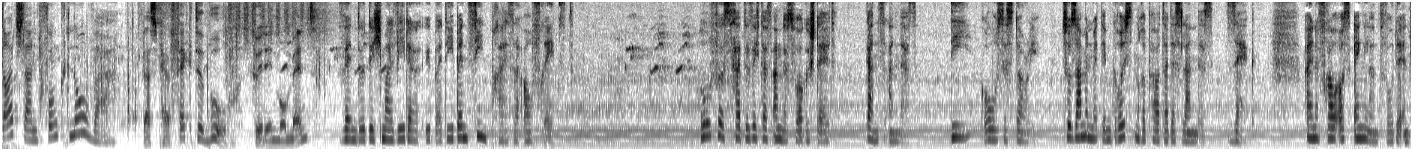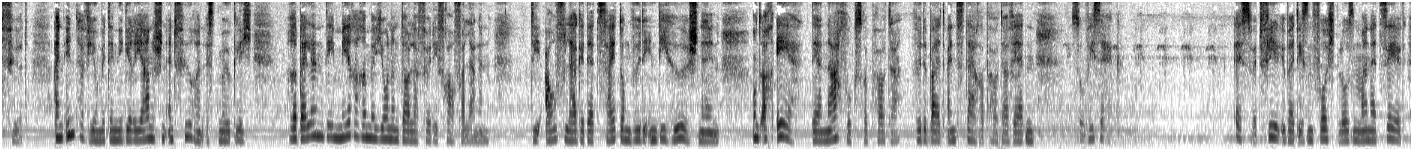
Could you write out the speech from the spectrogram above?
Deutschlandfunk Nova. Das perfekte Buch für den Moment, wenn du dich mal wieder über die Benzinpreise aufregst. Rufus hatte sich das anders vorgestellt. Ganz anders. Die große Story. Zusammen mit dem größten Reporter des Landes, Zack. Eine Frau aus England wurde entführt. Ein Interview mit den nigerianischen Entführern ist möglich. Rebellen, die mehrere Millionen Dollar für die Frau verlangen. Die Auflage der Zeitung würde in die Höhe schnellen. Und auch er, der Nachwuchsreporter, würde bald ein Starreporter werden, so wie Zack. Es wird viel über diesen furchtlosen Mann erzählt.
